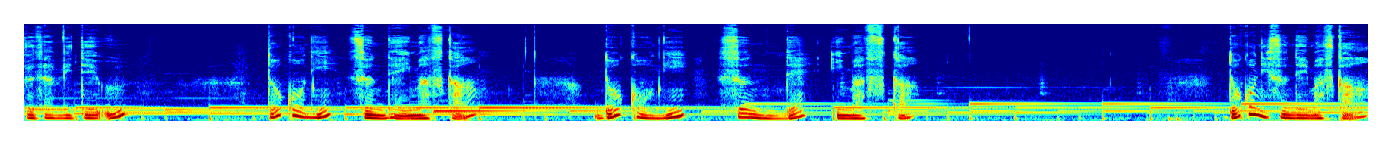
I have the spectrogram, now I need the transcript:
Vous habitez où? どこに住んでいますか？どこに住んでいますか？どこに住んでいますか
